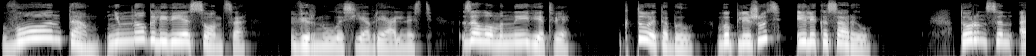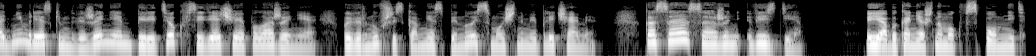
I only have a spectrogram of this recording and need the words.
вон там, немного левее солнца. Вернулась я в реальность. Заломанные ветви. Кто это был? Воплежуть или косорыл? Торнсон одним резким движением перетек в сидячее положение, повернувшись ко мне спиной с мощными плечами. Касая сажень везде. Я бы, конечно, мог вспомнить,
